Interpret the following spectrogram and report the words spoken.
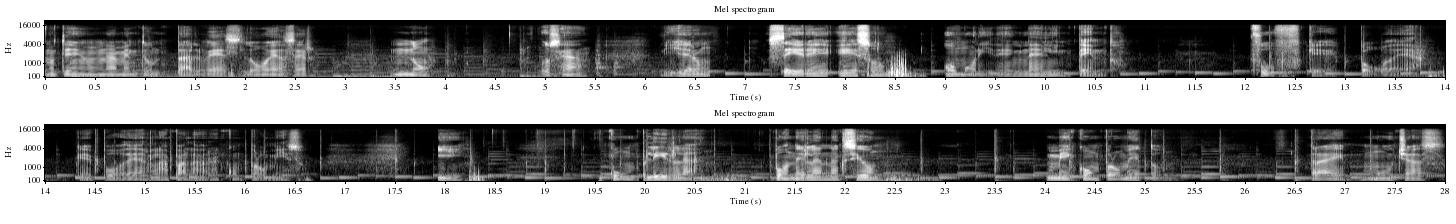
no tienen en la mente un tal vez lo voy a hacer. No. O sea, dijeron, seré eso o moriré en el intento. Uf, qué poder, qué poder la palabra compromiso. Y cumplirla, ponerla en acción, me comprometo, trae muchas,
